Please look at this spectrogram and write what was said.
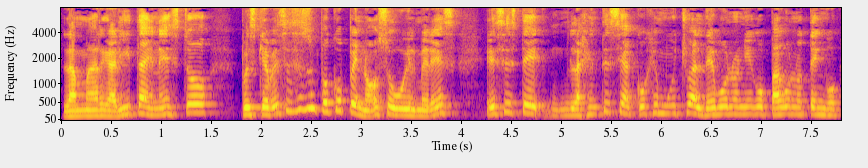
la margarita en esto, pues que a veces es un poco penoso, Wilmer. Es, es este, la gente se acoge mucho al debo, no niego, pago, no tengo,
